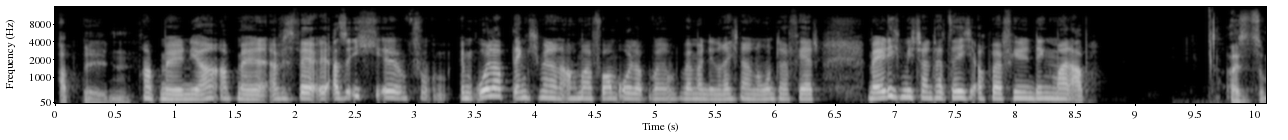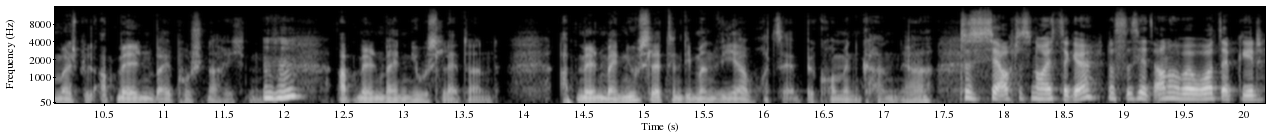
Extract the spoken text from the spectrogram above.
abmelden. Abmelden, ja, abmelden. also ich äh, im Urlaub denke ich mir dann auch mal vor dem Urlaub, wenn man den Rechner runterfährt, melde ich mich dann tatsächlich auch bei vielen Dingen mal ab. Also zum Beispiel abmelden bei Push-Nachrichten, mhm. abmelden bei Newslettern, abmelden bei Newslettern, die man via WhatsApp bekommen kann. Ja. Das ist ja auch das Neueste, gell? Dass das jetzt auch noch bei WhatsApp geht.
